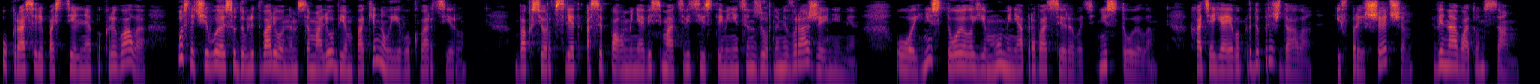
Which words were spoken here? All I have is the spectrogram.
украсили постельное покрывало, после чего я с удовлетворенным самолюбием покинула его квартиру. Боксер вслед осыпал меня весьма цветистыми нецензурными выражениями. Ой, не стоило ему меня провоцировать, не стоило. Хотя я его предупреждала, и в происшедшем Виноват он сам.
